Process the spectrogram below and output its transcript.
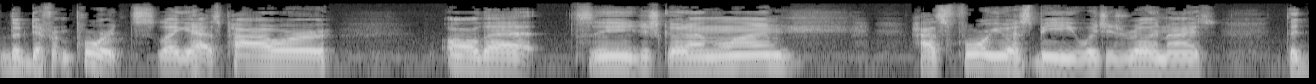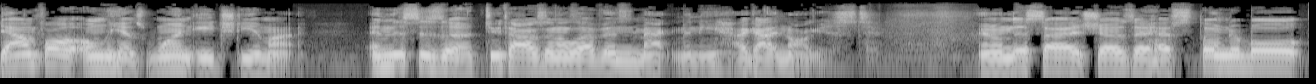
the different ports. Like it has power, all that. See, just go down the line has four USB, which is really nice. The downfall only has one HDMI. And this is a 2011 Mac Mini. I got in August. And on this side, it shows that it has Thunderbolt,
